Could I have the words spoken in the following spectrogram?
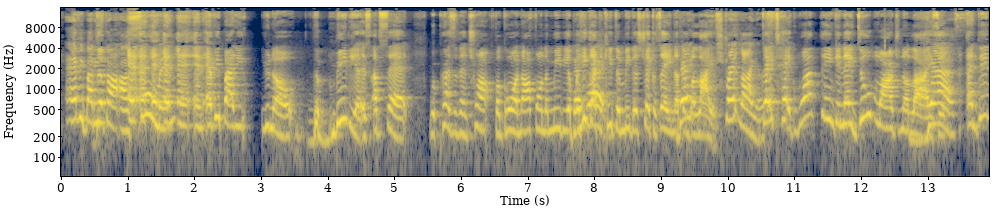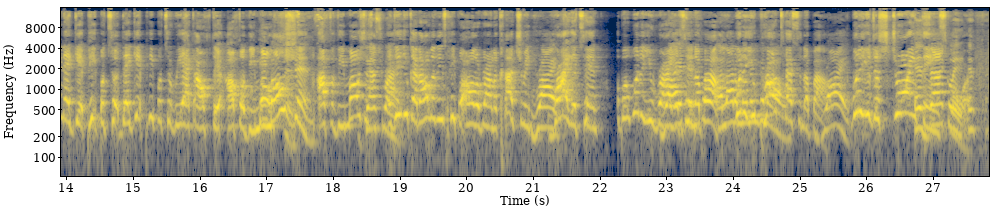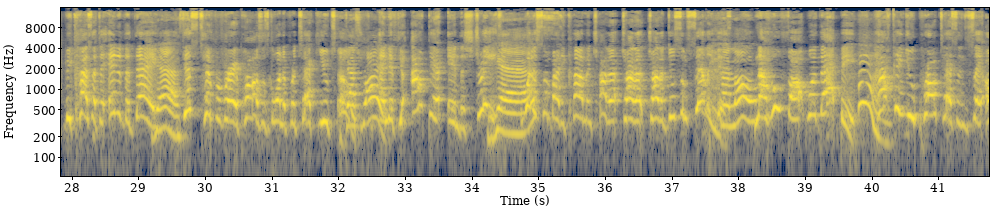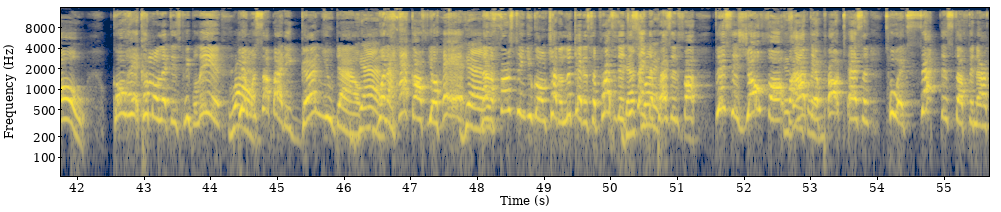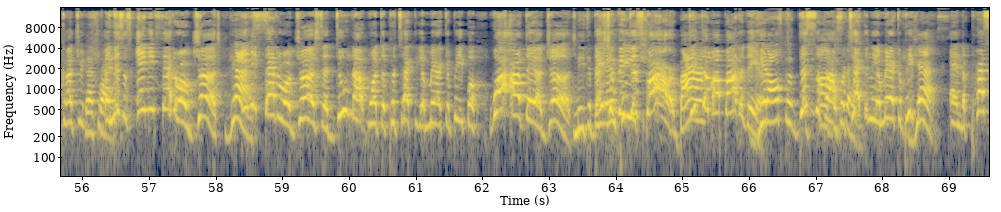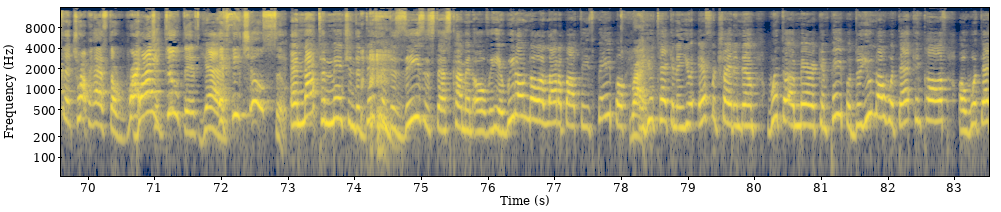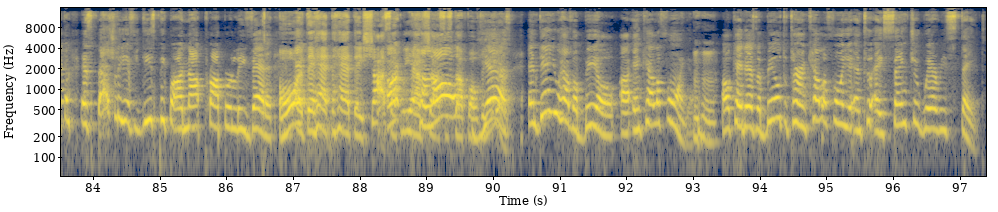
everybody start and, and- assuming. and, and- and everybody, you know, the media is upset with President Trump for going off on the media, but That's he got to keep the media straight because they ain't nothing they, but liars. straight liars. They take one thing and they do marginalize Yes. it, and then they get people to they get people to react off their off of emotions, Emotions. off of emotions. That's right. And then you got all of these people all around the country Right. rioting But what are you Rioting rioting about? a lot of What are you protesting about? Right. What are you destroying Exactly. things for? It's- Because at the end of the day, Yes. this temporary pause is going to protect you too. That's right. And if you're out there in the street, Yes. what if somebody come and try to try to try to do some silliness? Hello? Now, who fault will that be? Hmm. How can you protest and say, "Oh"? Go ahead, come on, let these people in. Right. Then when somebody gun you down, Yes. want to hack off your head, Yes. now the first thing you gonna try to look at is the president. That's this ain't right. the president's fault. This is your fault for out Exactly. there protesting to accept this stuff in our country. That's right. And this is any federal judge, Yes. any federal judge that do not want to protect the American people. Why aren't they a judge? Need to be they should be disbarred. Get them up out of there. Get off the- This is about the protecting the American people. Yes. And the President Trump has the right, Right. to do this Yes. if he chooses to. And not to mention the different diseases that's coming over here. We don't know a lot about these people. Right. And you're taking and you're infiltrating them with the American people. Do you know what that can cause or what that can, especially if these people are not properly vetted? Or And- if they had had they shots or- like we have hello? shots and stuff over here. yes. here. And then you have a bill uh, in California. Mm-hmm. Okay, there's a bill to turn California into a sanctuary state.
